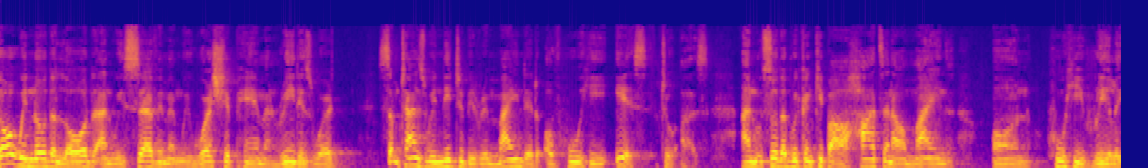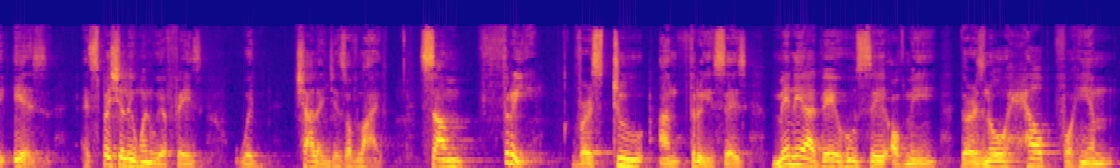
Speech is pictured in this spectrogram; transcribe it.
though we know the Lord and we serve Him and we worship Him and read His Word, sometimes we need to be reminded of who He is to us. And so that we can keep our hearts and our minds on who He really is, especially when we are faced with challenges of life. Psalm 3, verse 2 and 3 says, Many are they who say of me, There is no help for him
